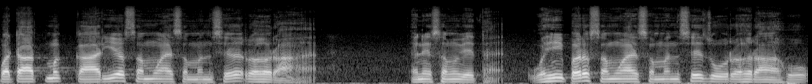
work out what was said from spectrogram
पटात्मक कार्य समवाय संबंध से रह रहा है, यानी समवेत है, वहीं पर समवाय संबंध से जो रह रहा हो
